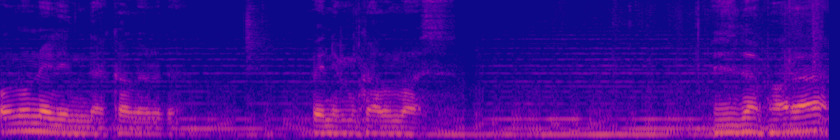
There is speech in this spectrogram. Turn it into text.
Onun elinde kalırdı. Benim kalmaz. Bizde para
